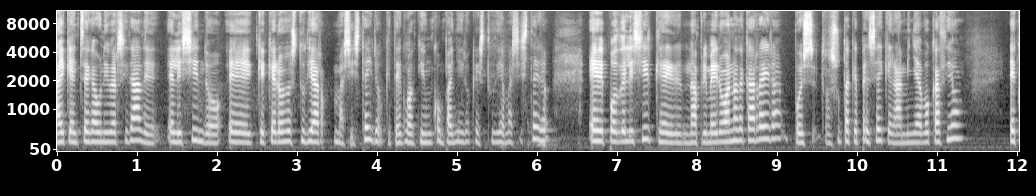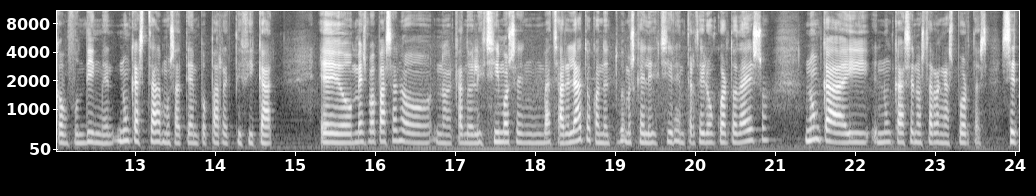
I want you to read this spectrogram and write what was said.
hai quen chega á universidade elixindo eh, que quero estudiar magisteiro, que tengo aquí un compañeiro que estudia magisteiro, eh, pode elixir que na primeiro ano de carreira, pois resulta que pensei que era a miña vocación e confundinme. Nunca estamos a tempo para rectificar. E o mesmo pasa no, no, cando eliximos en bacharelato, cando tuvemos que elixir en terceiro ou cuarto da ESO, nunca hai, nunca se nos cerran as portas. Se,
